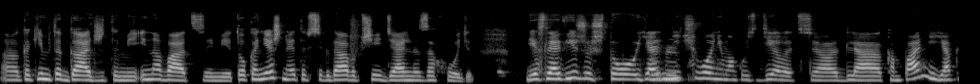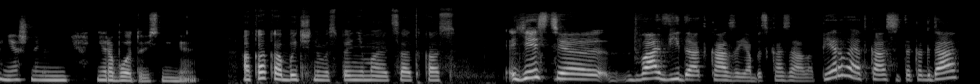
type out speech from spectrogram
а, какими-то гаджетами, инновациями, то, конечно, это всегда вообще идеально заходит. Если я вижу, что я mm-hmm. ничего не могу сделать а, для компании, я, конечно, не работаю с ними. А как обычно воспринимается отказ? Есть э, два вида отказа, я бы сказала. Первый отказ это когда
